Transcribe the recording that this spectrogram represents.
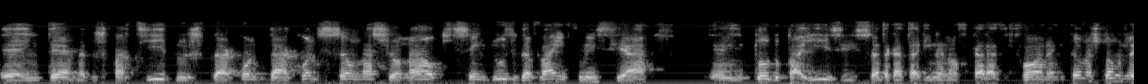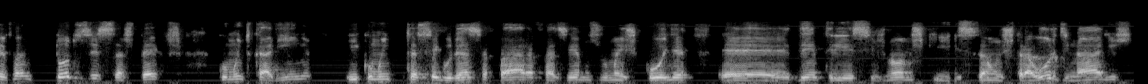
é, interna dos partidos, da, da condição nacional que sem dúvida vai influenciar é, em todo o país e Santa Catarina não ficará de fora. Então, nós estamos levando todos esses aspectos com muito carinho e com muita segurança para fazermos uma escolha é, dentre esses nomes que são extraordinários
